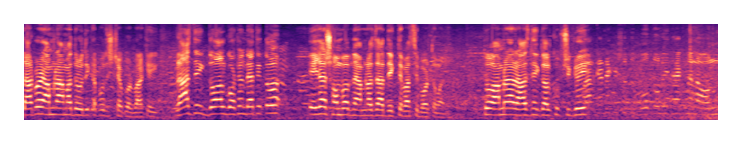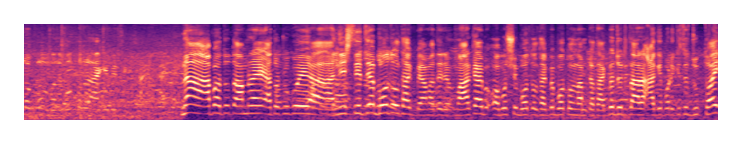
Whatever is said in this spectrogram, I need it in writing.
তারপরে আমরা আমাদের অধিকার প্রতিষ্ঠা করব। আর কি রাজনৈতিক দল গঠন ব্যতীত এটা সম্ভব নয় আমরা যা দেখতে পাচ্ছি বর্তমানে। তো আমরা রাজনৈতিক দল খুব শীঘ্রই মানে? না আপাতত আমরা এতটুকুই নিশ্চিত যে বোতল থাকবে আমাদের। মার্কায় অবশ্যই বোতল থাকবে বোতল নামটা থাকবে। যদি তার আগে পরে কিছু যুক্ত হয়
